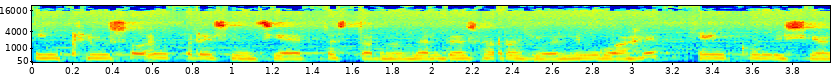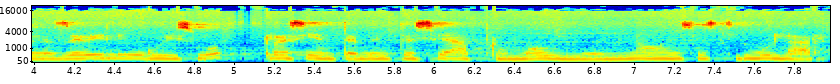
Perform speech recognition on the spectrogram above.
Incluso en presencia de trastornos del desarrollo del lenguaje, en condiciones de bilingüismo, recientemente se ha promovido no desestimular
